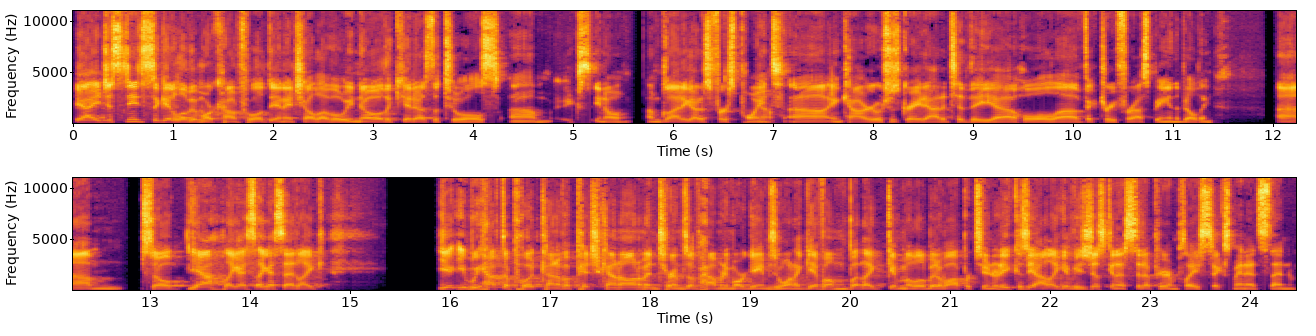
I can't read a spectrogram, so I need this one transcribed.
Yeah, he just needs to get a little bit more comfortable at the NHL level. We know the kid has the tools. Um, you know, I'm glad he got his first point uh, in Calgary, which is great. Added to the uh, whole uh, victory for us being in the building. Um, so yeah, like I like I said, like you, you, we have to put kind of a pitch count on him in terms of how many more games we want to give him, but like give him a little bit of opportunity. Because yeah, like if he's just going to sit up here and play six minutes, then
